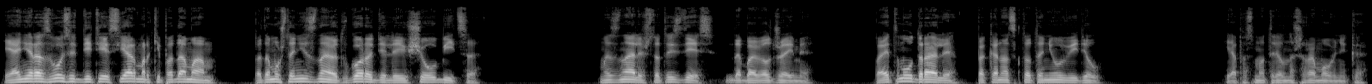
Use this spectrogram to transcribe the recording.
«И они развозят детей с ярмарки по домам, потому что не знают в городе ли еще убийца. «Мы знали, что ты здесь», — добавил Джейми. «Поэтому удрали, пока нас кто-то не увидел». Я посмотрел на шрамовника.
